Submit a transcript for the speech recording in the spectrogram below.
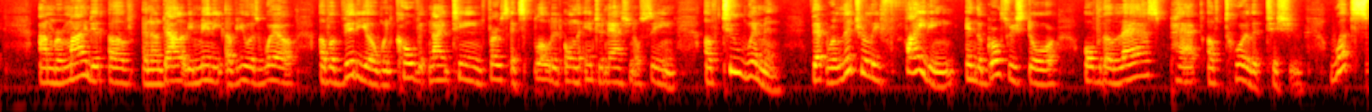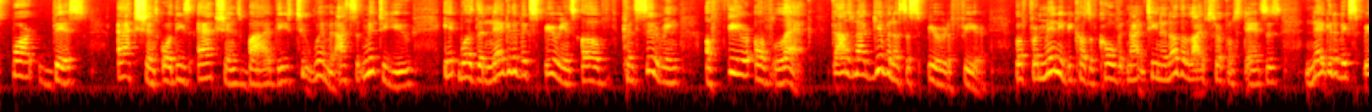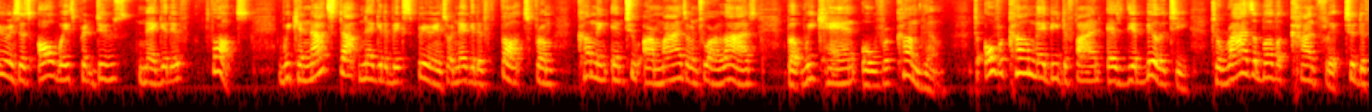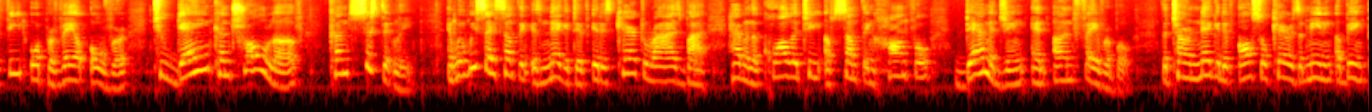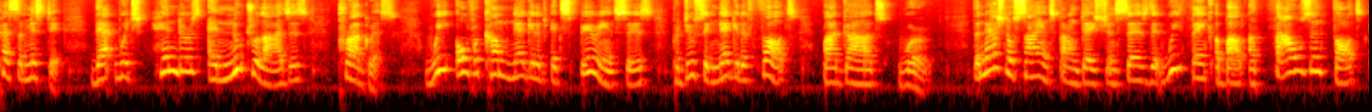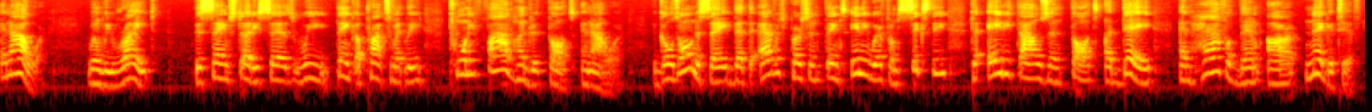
I'm reminded of, and undoubtedly many of you as well, of a video when COVID 19 first exploded on the international scene of two women that were literally fighting in the grocery store over the last pack of toilet tissue. What sparked this actions or these actions by these two women? I submit to you, it was the negative experience of considering a fear of lack. God has not given us a spirit of fear. But for many, because of COVID 19 and other life circumstances, negative experiences always produce negative thoughts. We cannot stop negative experience or negative thoughts from coming into our minds or into our lives, but we can overcome them. To overcome may be defined as the ability to rise above a conflict, to defeat or prevail over, to gain control of consistently. And when we say something is negative, it is characterized by having the quality of something harmful, damaging, and unfavorable. The term negative also carries the meaning of being pessimistic, that which hinders and neutralizes progress. We overcome negative experiences producing negative thoughts by God's Word. The National Science Foundation says that we think about a thousand thoughts an hour. When we write, this same study says we think approximately 2,500 thoughts an hour. It goes on to say that the average person thinks anywhere from 60 to 80,000 thoughts a day, and half of them are negative.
